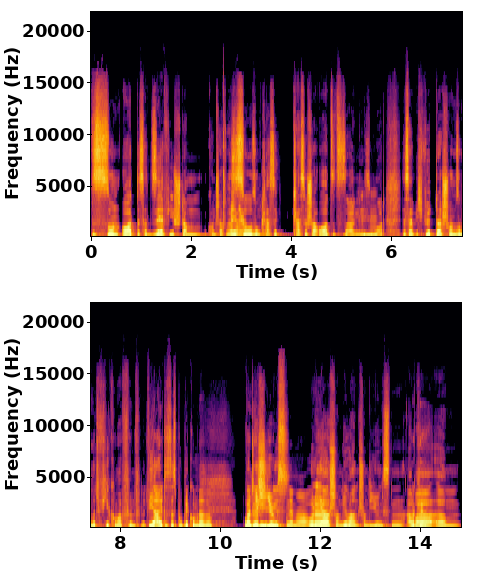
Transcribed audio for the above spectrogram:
das ist so ein Ort, das hat sehr viel Stammkundschaft. Das Ah, ja. ist so, so ein Klassik klassischer Ort sozusagen in diesem Mhm. Ort. Deshalb, ich würde da schon so mit 4,5 mit. Wie alt ist das Publikum da so? Wart ihr die. Jüngsten immer? Oder? Ja, schon. Wir waren schon die Jüngsten. Aber ähm,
